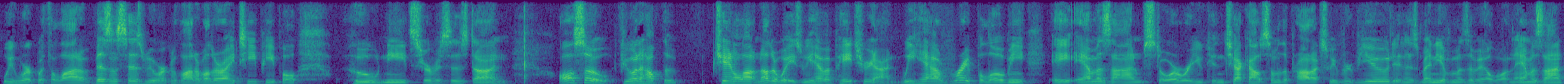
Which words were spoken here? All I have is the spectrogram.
We work with a lot of businesses, we work with a lot of other IT people who need services done. Also, if you want to help the channel out in other ways. We have a Patreon. We have right below me a Amazon store where you can check out some of the products we've reviewed and as many of them as available on Amazon.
